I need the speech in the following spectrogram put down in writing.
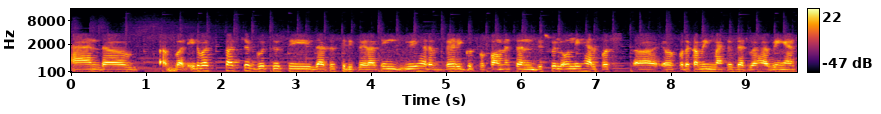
and uh, but it was such a good to see that the City played. I think we had a very good performance, and this will only help us uh, for the coming matches that we're having. And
